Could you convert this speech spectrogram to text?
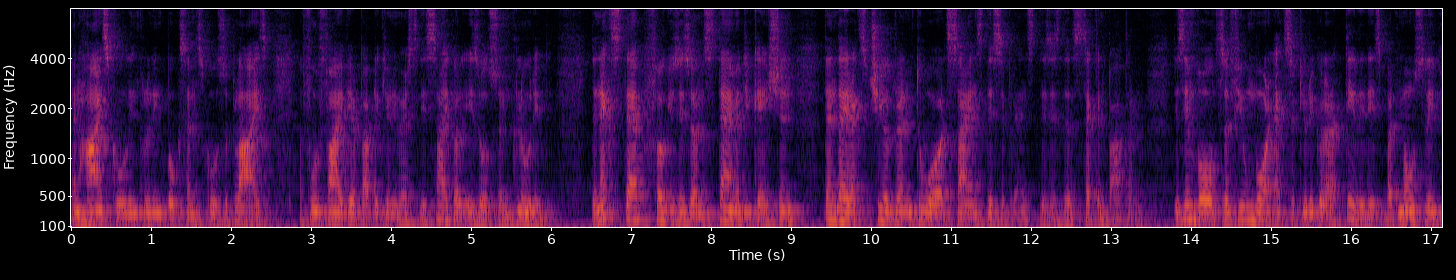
and high school, including books and school supplies. A full five year public university cycle is also included. The next step focuses on STEM education, then directs children towards science disciplines. This is the second pattern. This involves a few more extracurricular activities, but mostly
